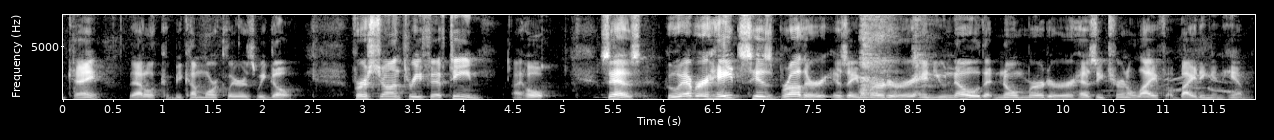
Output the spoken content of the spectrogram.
Okay? That'll become more clear as we go. 1 John 3:15, I hope, says, "Whoever hates his brother is a murderer, and you know that no murderer has eternal life abiding in him."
